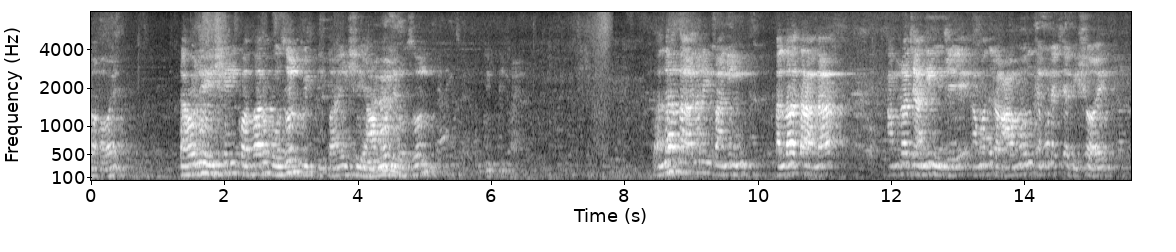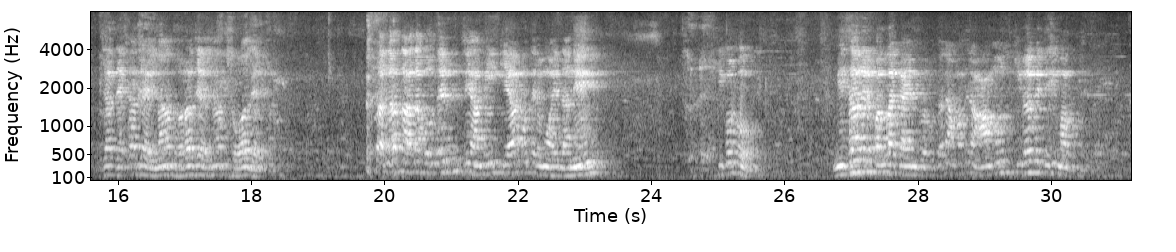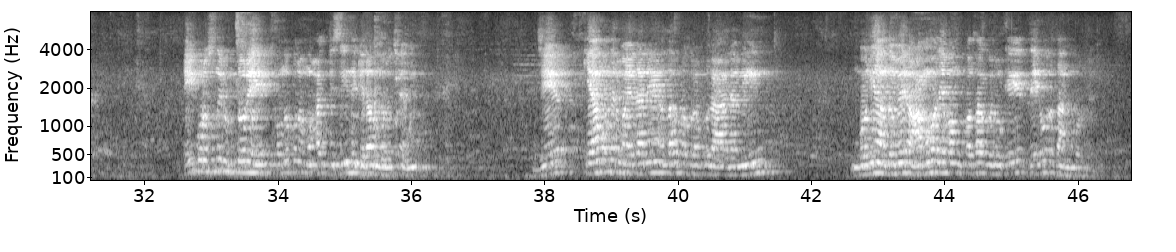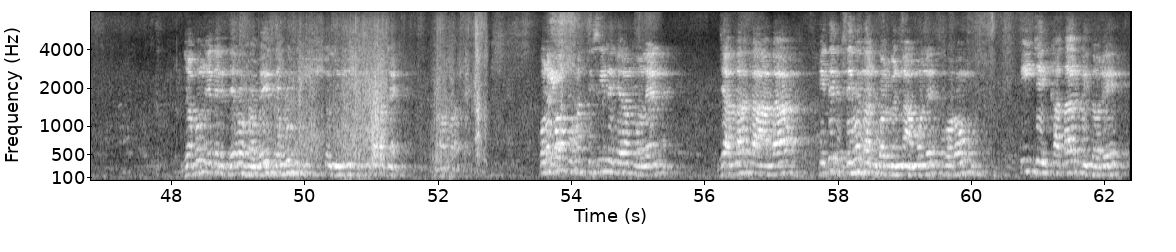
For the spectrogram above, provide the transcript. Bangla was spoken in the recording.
বলা হয়, তাহলে সেই কথার ওজন বৃদ্ধি পায়, সেই আমলের ওজন বৃদ্ধি পায়। আল্লাহ এই বাণী, আল্লাহ আমরা জানি যে আমাদের আমল এমন একটা বিষয় যা দেখা যায় না, ধরা যায় না, ছোঁয়া যায় না। আল্লাহ তাআলা বললেন যে আমি কিয়ামতের ময়দানে কি করব? মিজানের পাল্লা কায়েম করব। তাহলে আমাদের আমল কীভাবে তিনি মাপবেন এই প্রশ্নের উত্তরে কোন কোন মুহাদ্দিসিন কেরাম বলেছেন যে, কিয়ামতের ময়দানে আল্লাহ পাক রব্বুল বনি আদমের আমল এবং কথাগুলোকে দেহ দান করবেন। যখন এদের দেহ হবে, দেহ বিশিষ্ট জিনিস কোন কোন মুহাদ্দিসিন কেরাম বলেন যে আল্লাহ তাআলা এদের দেহ দান করবেন না আমলের বরং এই যে খাতার ভিতরে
